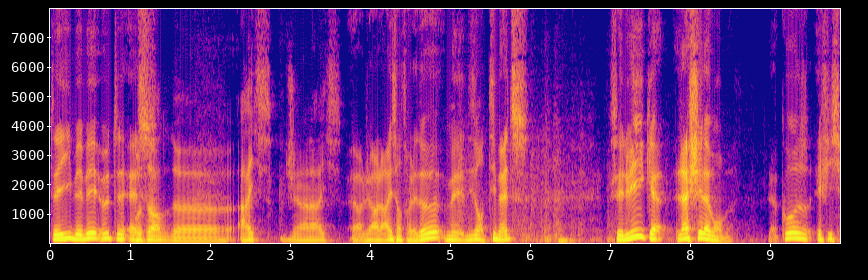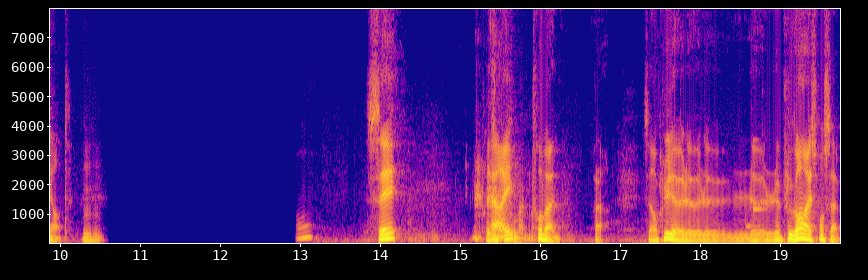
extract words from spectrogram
T-I-B-B-E-T-S. Aux ordres de Harris, du général Harris. Alors, Larry, c'est entre les deux, mais disons Tibbets, c'est lui qui a lâché la bombe. La cause efficiente. Mhm. C'est Président Harry Truman. Truman. Voilà. C'est donc lui le, le- le- le- le plus grand responsable.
